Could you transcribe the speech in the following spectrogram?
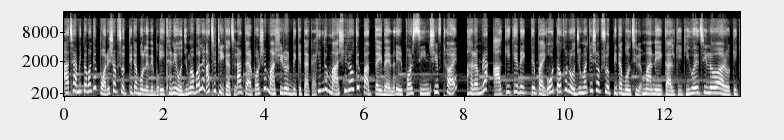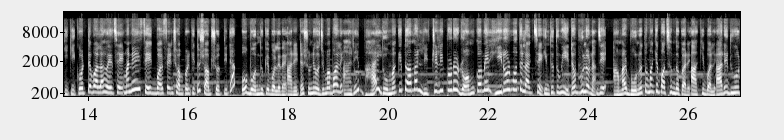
আচ্ছা আমি তোমাকে পরে সব সত্যিটা বলে দেবো। এখানে অজুমা বলে আচ্ছা ঠিক আছে। আর তারপর সে মাসিরোর দিকে তাকায়। কিন্তু মাসিরা ওকে পাত্তাই দেয় না। এরপর সিন শিফট হয়। আর আমরা আকিকে দেখতে পাই। ও তখন অজুমাকে সব সত্যিটা বলছিল। মানে কাল কি কি হয়েছিল আর ওকে কি কি করতে বলা হয়েছে। মানে এই ফেক বয়ফ্রেন্ড সম্পর্কিত সব সত্যিটা ও বন্ধুকে বলে দেয়। আর এটা শুনে অজুমা বলে, আরে ভাই, তোমাকে তো আমার লিটারালি পুরো রমকমের হিরোর মতো লাগছে। কিন্তু তুমি এটাও ভুলো না যে, আমার বোনও তোমাকে পছন্দ করে। আকি বলে, আরে ধুর,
